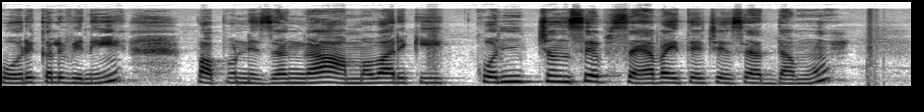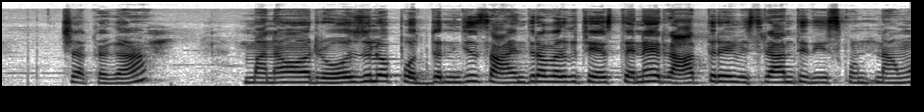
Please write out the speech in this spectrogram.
కోరికలు విని పాపం నిజంగా అమ్మవారికి కొంచెం సేపు సేవ అయితే చేసేద్దాము. చక్కగా మనం రోజులో పొద్దునుంచి సాయంత్రం వరకు చేస్తేనే రాత్రి విశ్రాంతి తీసుకుంటున్నాము.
